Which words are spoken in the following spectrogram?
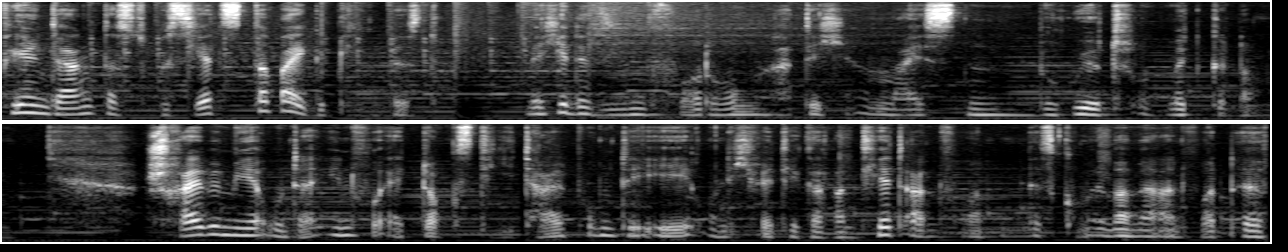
Vielen Dank, dass du bis jetzt dabei geblieben bist. Welche der sieben Forderungen hat dich am meisten berührt und mitgenommen? Schreibe mir unter info@docsdigital.de und ich werde dir garantiert antworten. Es kommen immer mehr Antwort, äh,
